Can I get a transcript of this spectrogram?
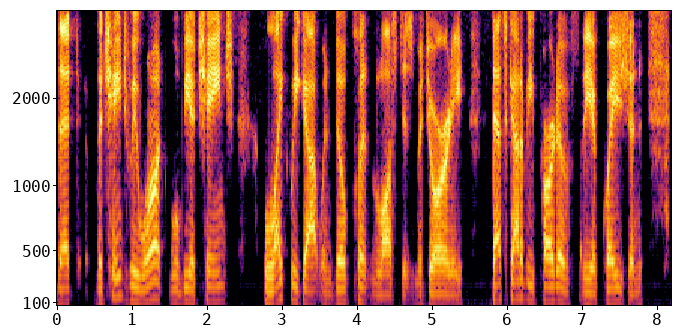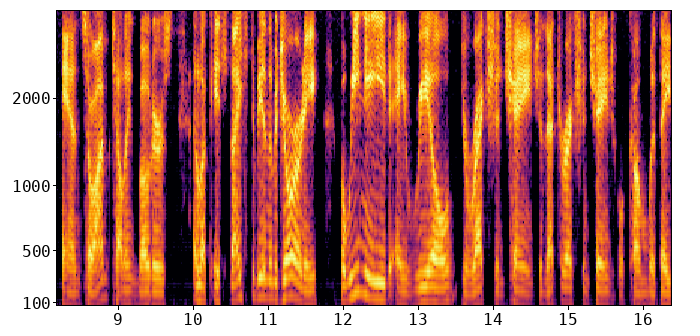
that the change we want will be a change like we got when Bill Clinton lost his majority. That's got to be part of the equation. And so I'm telling voters look, it's nice to be in the majority, but we need a real direction change. And that direction change will come with a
